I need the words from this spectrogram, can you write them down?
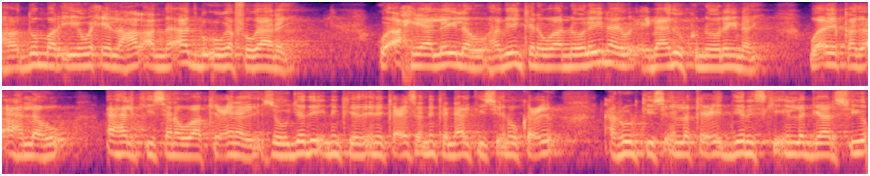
ah dumar iyo wixii lahal adna aad buu uga fogaanay. Wa axyaa leylahu habeenkana waa noolaynaya cibaaduu ku noolaynay. Wa ayqada ahlahu ahalkiisana waa kicinay. Zawjadii ninkeeda inay kacisa ninka naagtiisa inuu kaciyo caruurtiisa in la kiciyo deriskii in la gaarsiiyo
